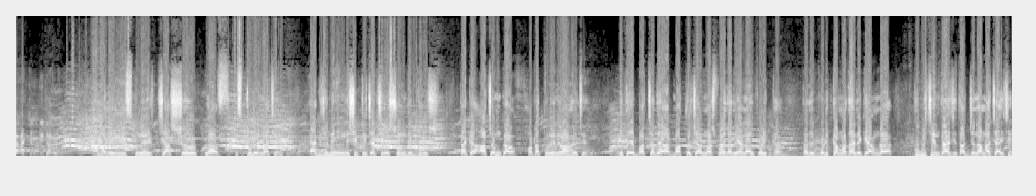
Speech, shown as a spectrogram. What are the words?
দেখাচ্ছেন কি কারণে? আমাদের স্কুলে চারশো প্লাস স্টুডেন্ট আছে। একজনই ইংলিশের টিচার ছিল সন্দীপ ঘোষ। তাকে আচমকা হঠাৎ তুলে নেওয়া হয়েছে। এতে বাচ্চাদের আর মাত্র চার মাস পরে তাদের অ্যানুয়াল পরীক্ষা। তাদের পরীক্ষা মাথায় রেখে আমরা খুবই চিন্তা আছি তার জন্য আমরা চাইছি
